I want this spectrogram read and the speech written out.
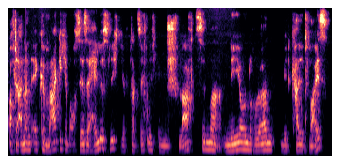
Auf der anderen Ecke mag ich aber auch sehr, sehr helles Licht. Ich habe tatsächlich im Schlafzimmer Neonröhren mit kalt-weiß.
